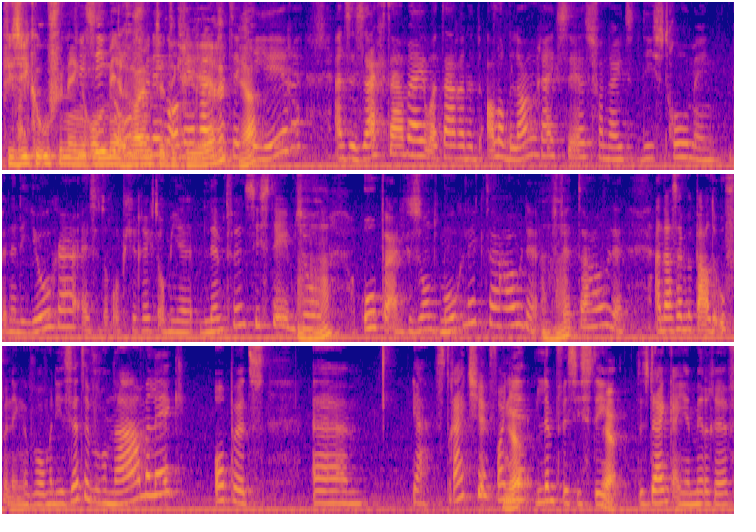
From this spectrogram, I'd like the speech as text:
Fysieke oefeningen om meer ruimte oefeningen te om meer creëren. ruimte te ja. creëren. En ze zegt daarbij, wat daarin het allerbelangrijkste is, vanuit die stroming binnen de yoga, is het erop gericht om je lymfesysteem zo Mhm. open en gezond mogelijk te houden en Mhm. fit te houden. En daar zijn bepaalde oefeningen voor, maar die zitten voornamelijk op het ehm, ja, stretchen van Ja. je lymfesysteem. Ja. Dus denk aan je middenrif,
